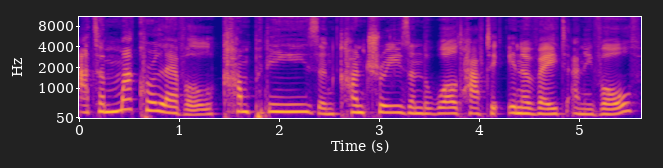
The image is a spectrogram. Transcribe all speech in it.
At a macro level, companies and countries and the world have to innovate and evolve.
